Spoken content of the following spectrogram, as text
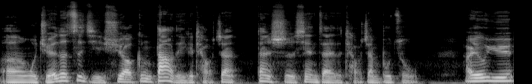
嗯，我觉得自己需要更大的一个挑战，但是现在的挑战不足。而由于，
